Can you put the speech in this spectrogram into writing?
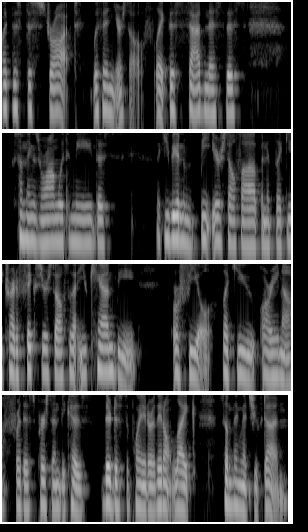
like this distraught within yourself like this sadness this something's wrong with me this like you begin to beat yourself up and it's like you try to fix yourself so that you can be or feel like you are enough for this person because they're disappointed or they don't like something that you've done,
